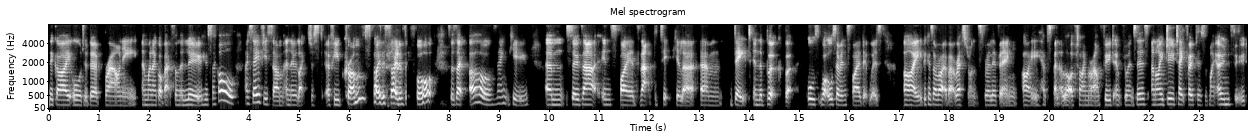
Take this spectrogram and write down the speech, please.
the guy ordered a brownie and when i got back from the loo he was like oh i saved you some and there were like just a few crumbs by the side of the fork. So i was like oh thank you. Um, so that inspired that particular um, date in the book but also, what also inspired it was I, because I write about restaurants for a living, I have spent a lot of time around food influences and I do take photos of my own food,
